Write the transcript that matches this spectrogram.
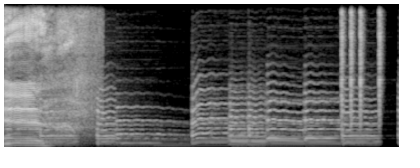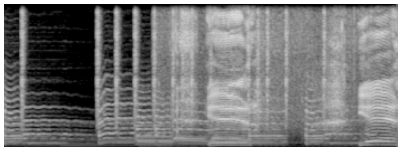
Yeah. Yeah. Yeah,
